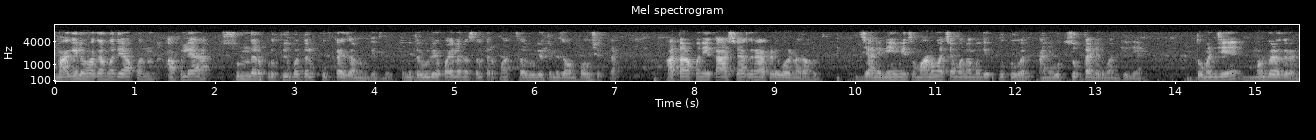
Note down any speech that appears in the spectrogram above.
मागील भागामध्ये आपण आपल्या सुंदर पृथ्वीबद्दल खूप काही जाणून घेतले. तुम्ही तो व्हिडिओ पाहिला नसेल तर मागचा व्हिडिओ तुम्ही जाऊन पाहू शकता. आता आपण एका अशा ग्रहाकडे वळणार आहोत ज्याने नेहमीच मानवाच्या मनामध्ये कुतूहल आणि उत्सुकता निर्माण केली आहे. तो म्हणजे मंगळ ग्रह.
